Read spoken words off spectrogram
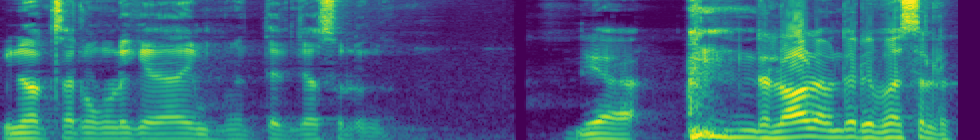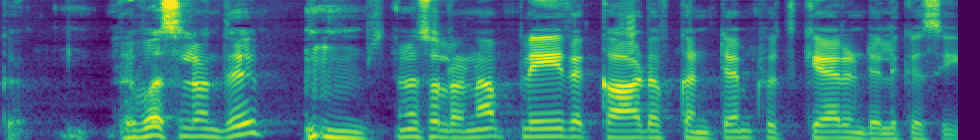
வினோத் சார் உங்களுக்கு ஏதாவது தெரிஞ்சால் சொல்லுங்கள் இந்த லாவில் வந்து ரிவர்சல் இருக்குது ரிவர்சல் வந்து என்ன சொல்கிறேன்னா play the card of contempt with care and delicacy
